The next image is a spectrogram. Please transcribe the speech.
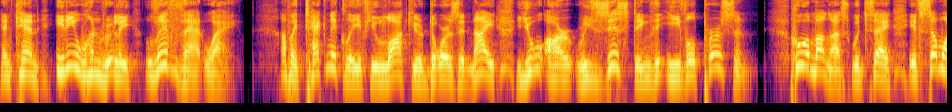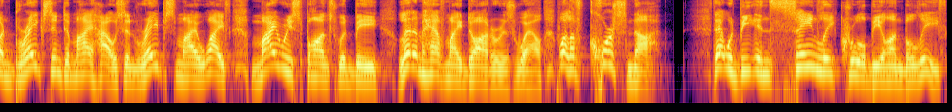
And can anyone really live that way? I mean, technically, if you lock your doors at night, you are resisting the evil person. Who among us would say, if someone breaks into my house and rapes my wife, my response would be, let him have my daughter as well? Well, of course not. That would be insanely cruel beyond belief.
